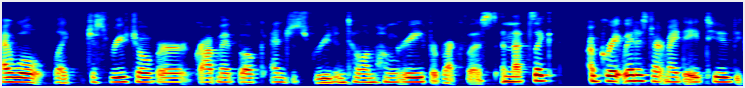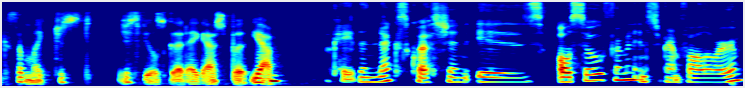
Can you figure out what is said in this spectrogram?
I will like just reach over, grab my book and just read until I'm hungry for breakfast. And that's like a great way to start my day too because I'm like just it just feels good, I guess. But yeah. Okay, the next question is also from an Instagram follower.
